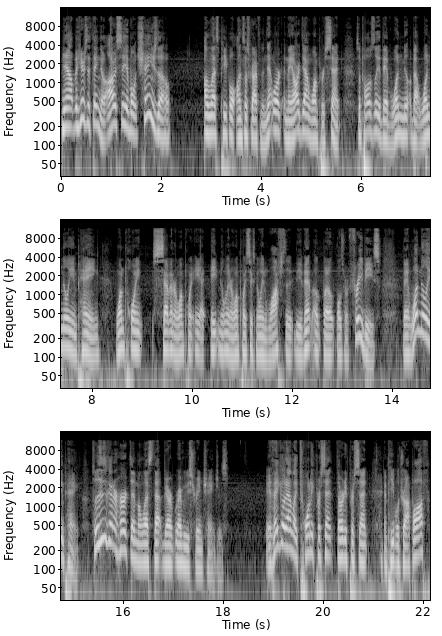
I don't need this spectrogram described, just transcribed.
Now, but here's the thing, though. Obviously, it won't change though, unless people unsubscribe from the network, and they are down one percent. Supposedly, they have one mil- about one million paying, one point seven or one point eight million or one point six million watch the, the event. But those were freebies. They have one million paying, so this is going to hurt them unless that revenue stream changes. If they go down like twenty percent, thirty percent, and people drop off,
